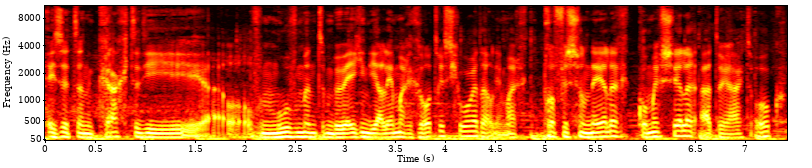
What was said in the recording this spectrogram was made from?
is het een kracht die, of een movement, een beweging die alleen maar groter is geworden. Alleen maar professioneler, commerciëler uiteraard ook.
